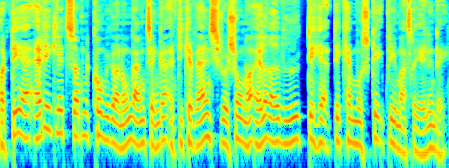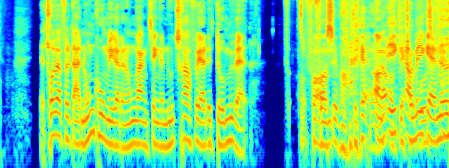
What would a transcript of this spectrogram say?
Og det er, er det ikke lidt sådan, komikere nogle gange tænker, at de kan være i en situation og allerede vide, det her, det kan måske blive materiale en dag? Jeg tror i hvert fald, der er nogle komikere, der nogle gange tænker, nu træffer jeg det dumme valg. For, For at se, hvor det ender, om om ikke, det om, ikke andet,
